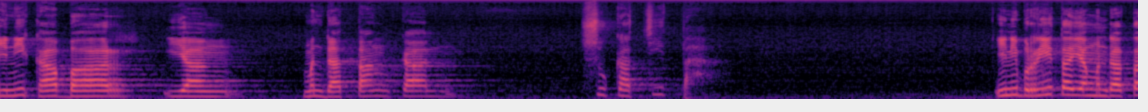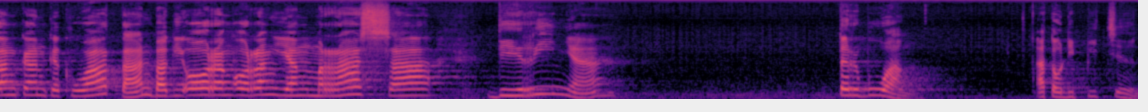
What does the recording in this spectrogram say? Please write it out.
Ini kabar yang mendatangkan sukacita. Ini berita yang mendatangkan kekuatan bagi orang-orang yang merasa dirinya terbuang atau dipicen.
